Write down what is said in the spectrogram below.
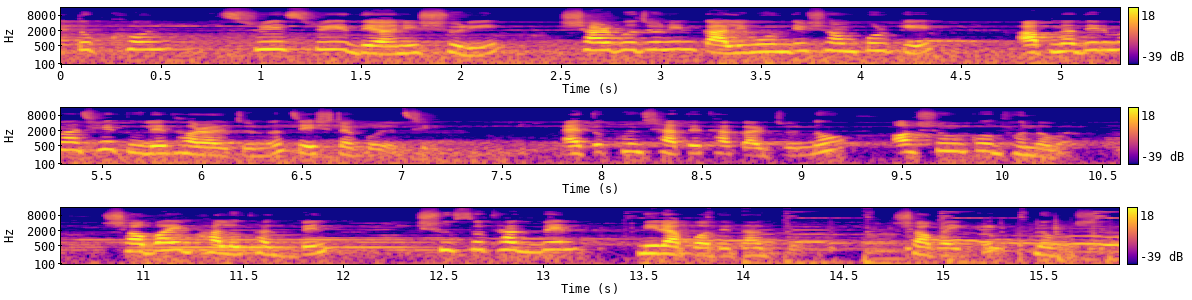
এতক্ষণ শ্রী শ্রী দেয়ানেশ্বরী সার্বজনীন কালী মন্দির সম্পর্কে আপনাদের মাঝে তুলে ধরার জন্য চেষ্টা করেছি। এতক্ষণ সাথে থাকার জন্য অসংখ্য ধন্যবাদ। সবাই ভালো থাকবেন, সুস্থ থাকবেন, নিরাপদে থাকবেন। সবাইকে নমস্কার।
